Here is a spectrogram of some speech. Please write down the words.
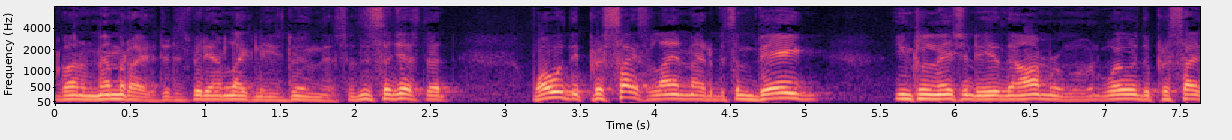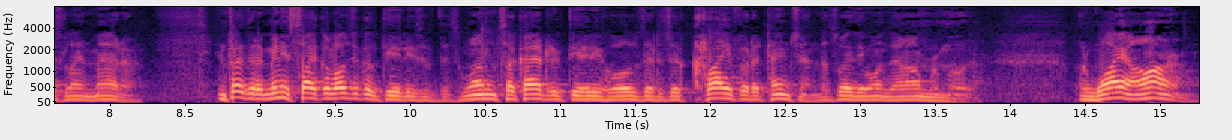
gone and memorized it. It's very unlikely he's doing this. So this suggests that why would the precise line matter? With some vague inclination to the arm removed, why would the precise line matter? In fact, there are many psychological theories of this. One psychiatric theory holds that it's a cry for attention. That's why they want their arm removed. But why arm?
